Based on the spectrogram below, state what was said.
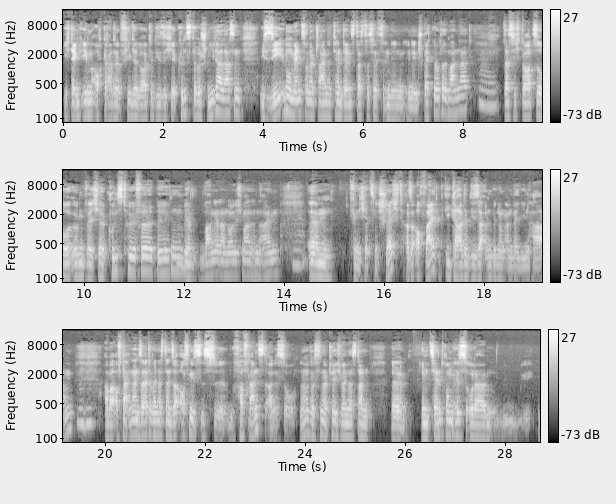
ich denke eben auch gerade viele Leute, die sich hier künstlerisch niederlassen. Ich sehe im Moment so eine kleine Tendenz, dass das jetzt in den, in den Speckgürtel wandert, mhm. dass sich dort so irgendwelche Kunsthöfe bilden. Mhm. Wir waren ja da neulich mal in einem. Ja. Ähm, Finde ich jetzt nicht schlecht. Also auch weil die gerade diese Anbindung an Berlin haben. Mhm. Aber auf der anderen Seite, wenn das dann so aussieht, ist, ist äh, verfranst alles so. Ne? Das ist natürlich, wenn das dann äh, im Zentrum ist oder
